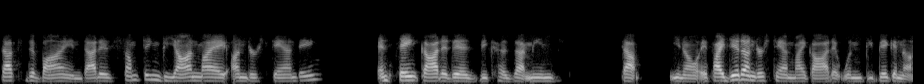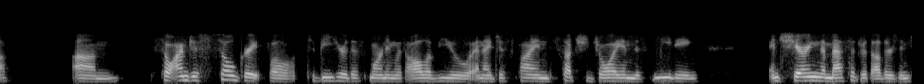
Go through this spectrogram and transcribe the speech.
that's divine. That is something beyond my understanding. And thank God it is because that means that you know if I did understand my God, it wouldn't be big enough. Um, so I'm just so grateful to be here this morning with all of you. And I just find such joy in this meeting and sharing the message with others and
